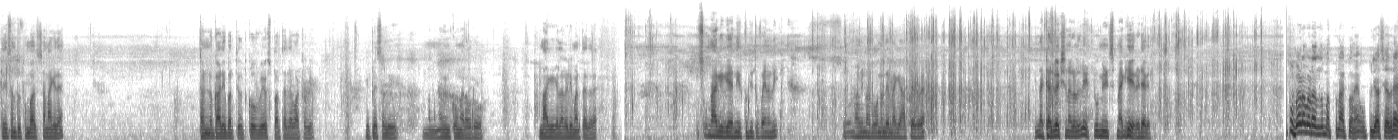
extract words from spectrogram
ಪ್ಲೇಸ್ ಅಂತೂ ತುಂಬ ಚೆನ್ನಾಗಿದೆ. ತಣ್ಣು ಗಾಳಿ ಬರ್ತಿರೋದಕ್ಕೂ ವೇವ್ಸ್ ಬರ್ತಾಯಿದೆ ವಾಟ್ರಲ್ಲಿ ಈ ಪ್ಲೇಸಲ್ಲಿ ನಮ್ಮ ನವೀನ್ ಕುಮಾರ್ ಅವರು ಮ್ಯಾಗಿಗೆಲ್ಲ ರೆಡಿ ಮಾಡ್ತಾ ಇದ್ದಾರೆ. ಸೊ ಮ್ಯಾಗಿಗೆ ನೀರು ಕುದ್ದಿತ್ತು ಫೈನಲಿ ಸೊ ನಾವಿನ್ನದು ಒಂದೊಂದೇ ಮ್ಯಾಗಿ ಹಾಕ್ತಾ ಇದ್ದಾರೆ. ಇನ್ನು ಕೆಲವೇ ಕ್ಷಣಗಳಲ್ಲಿ ಟೂ ಮಿನಿಟ್ಸ್ ಮ್ಯಾಗಿ ರೆಡಿ ಆಗುತ್ತೆ. ಉಪ್ಪು ಬೇಡ ಬೇಡ ಅಂದು ಮತ್ತೆ ಪುನಃ ಹಾಕ್ತಾನೆ ಉಪ್ಪು ಜಾಸ್ತಿ ಆದರೆ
